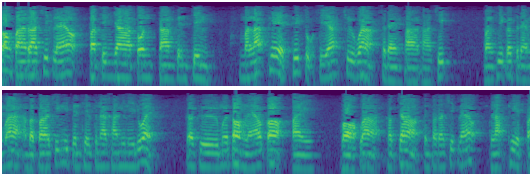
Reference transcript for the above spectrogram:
ต้องปาราชิกแล้ว ปฏิญญาตนตามเป็นจริงมละเพศพิสุเสีย ชื่อว่าแสดงปาราชิก บางที่ก็แสดงว่าอบัตปาราชิกนี่เป็นเทศนาคามินีด้วย ก็คือเมื่อต้องแล้วก็ไปบอกว่าข้าเจ้าเป็นปาราชิกแล้วละเพศไป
